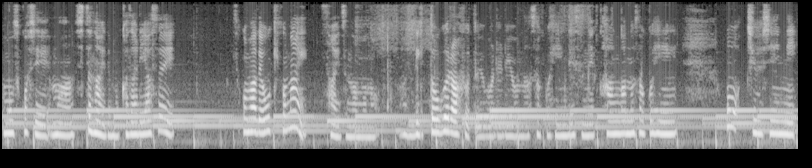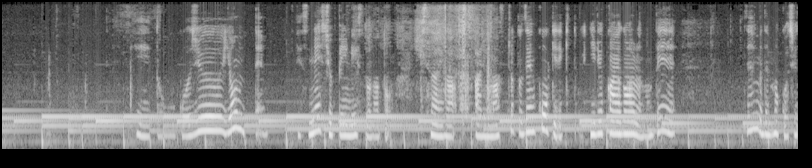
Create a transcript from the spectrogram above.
もう少し、まあ、室内でも飾りやすい、そこまで大きくないサイズのもの。リトグラフと呼ばれるような作品ですね。版画の作品中心に、えっ、ー、と、54点ですね。出品リストだと記載があります。ちょっと全後期で入れ替えがあるので、全部でまあ50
